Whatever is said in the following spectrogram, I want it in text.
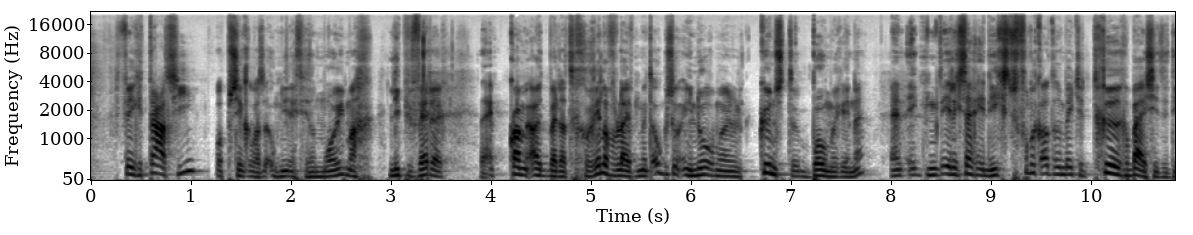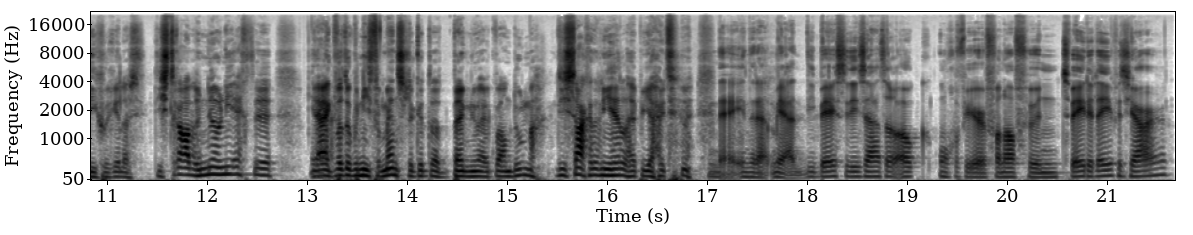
vegetatie. Op zich was het ook niet echt heel mooi, maar liep je verder. Nee. En kwam je uit bij dat gorillaverblijf met ook zo'n enorme kunstboom erin. Hè? En ik moet eerlijk zeggen, die vond ik altijd een beetje treurig bij zitten, die gorillas. Die straalden nu niet echt... eh, ja. Ja. ik wil het ook niet vermenselijken, dat ben ik nu eigenlijk wel aan het doen. Maar die zagen er niet heel happy uit. Nee, inderdaad. Maar ja, die beesten die zaten er ook ongeveer vanaf hun tweede levensjaar.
